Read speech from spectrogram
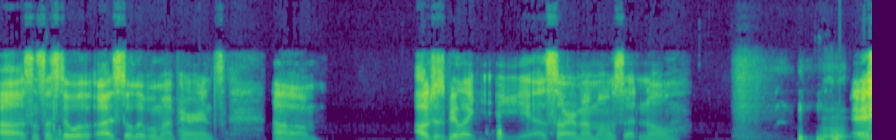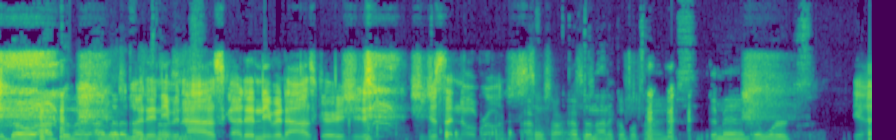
Uh, since I still I still live with my parents, um, I'll just be like, yeah, sorry, my mom said no. No, I've done that. I've done that I didn't even ask. I didn't even ask her. She She just said no, bro. Just, So sorry. I've so done sorry. that a couple times. and man, it works. yeah.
